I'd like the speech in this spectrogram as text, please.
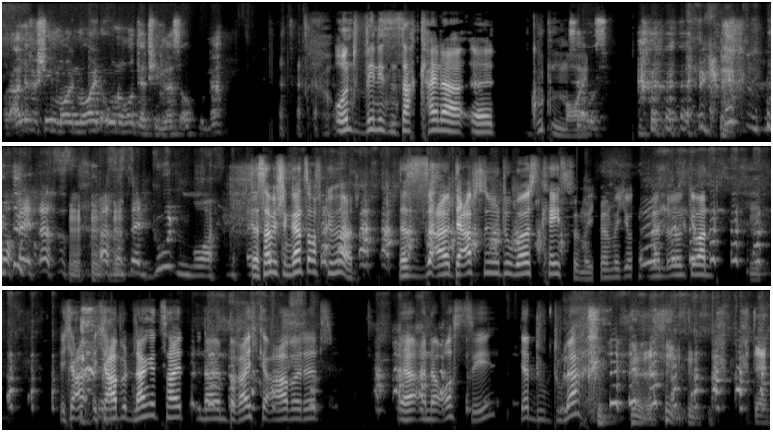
Und alle verstehen Moin, moin ohne Untertitel, das ist auch gut, ne? Und wenigstens sagt keiner äh, Guten Moin. Servus. guten Moin, das ist, was ist denn Guten Moin? Das habe ich schon ganz oft gehört. Das ist äh, der absolute Worst Case für mich, wenn mich wenn irgendjemand. Ich, ich habe lange Zeit in einem Bereich gearbeitet, äh, an der Ostsee. Ja, du, du lachst. der,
